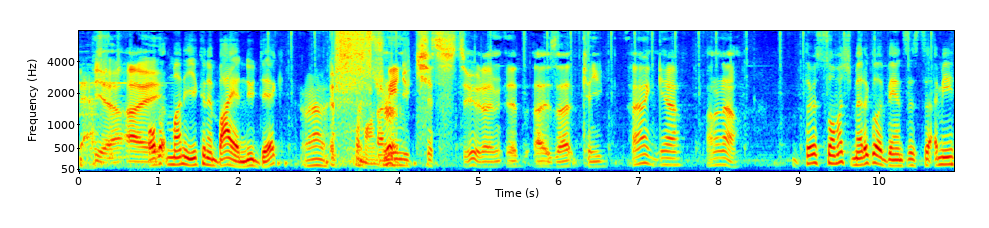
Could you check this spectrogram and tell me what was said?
Bastard. yeah, All that money you couldn't buy a new dick. Wow. Come on. I Sure. mean, you just, dude. I it, uh, is that? Can you? Uh, yeah, I don't know. There's so much medical advances to I mean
